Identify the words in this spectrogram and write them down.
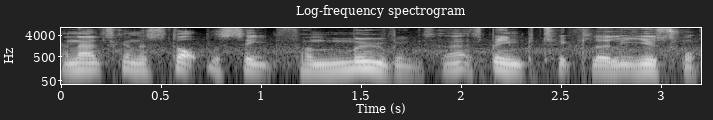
and that's going to stop the seat from moving. So that's been particularly useful.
